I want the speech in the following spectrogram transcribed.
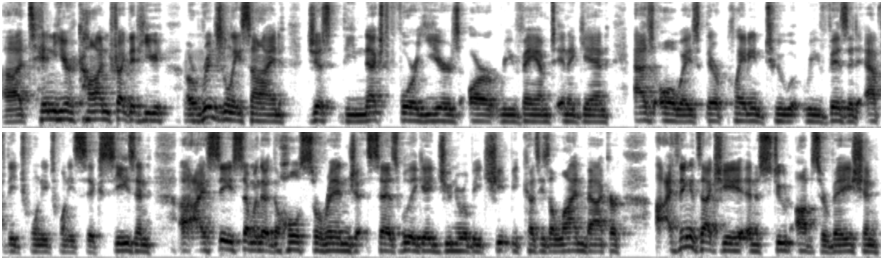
10 uh, year contract that he originally signed. Just the next four years are revamped. And again, as always, they're planning to revisit after the 2026 season. Uh, I see someone there, the whole syringe says Willie Gay Jr. will be cheap because he's a linebacker. I think it's actually an astute observation.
